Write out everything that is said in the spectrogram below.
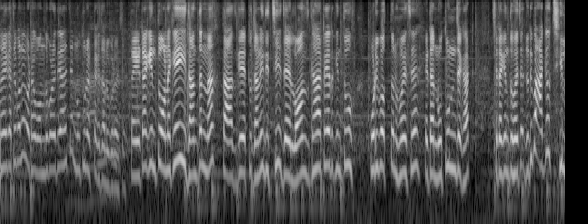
হয়ে গেছে বলে ওটা বন্ধ করে দেওয়া হয়েছে নতুন একটাকে চালু করা হয়েছে। তাই এটা কিন্তু অনেকেই জানতেন না তা আজকে একটু জানিয়ে দিচ্ছি যে লঞ্চ ঘাটের কিন্তু পরিবর্তন হয়েছে এটা নতুন যে ঘাট সেটা কিন্তু হয়েছে। যদি বা আগেও ছিল,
